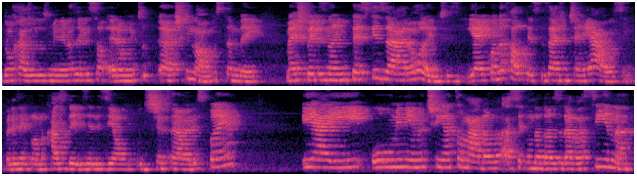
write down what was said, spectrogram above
no caso dos meninos, eles eram muito, eu acho que novos também. Mas, tipo, eles não pesquisaram antes. E aí, quando eu falo pesquisar, a gente é real, assim. Por exemplo, no caso deles, eles iam... O destino final era Espanha. E aí, o menino tinha tomado a segunda dose da vacina.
